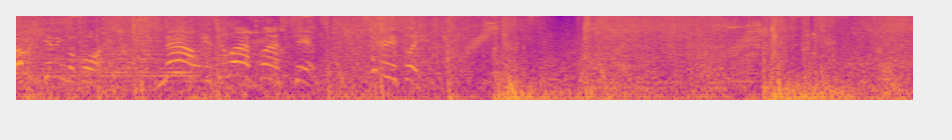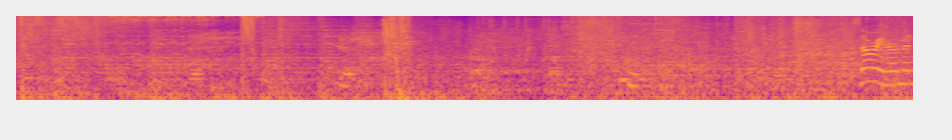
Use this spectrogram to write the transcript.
I was kidding before. Now is your last last chance. Seriously. Sorry, Herman.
